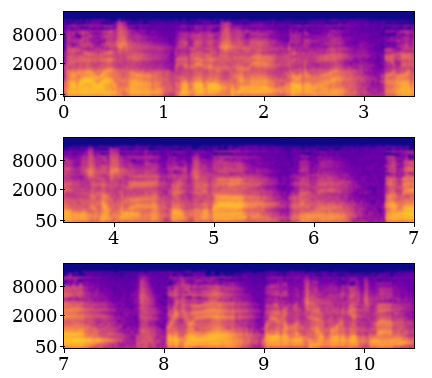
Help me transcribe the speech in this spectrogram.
돌아와서 베데르 산에 노루와 어린 사슴 같을지라. 아멘. 아멘. 우리 교회에 뭐 여러분 잘 모르겠지만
